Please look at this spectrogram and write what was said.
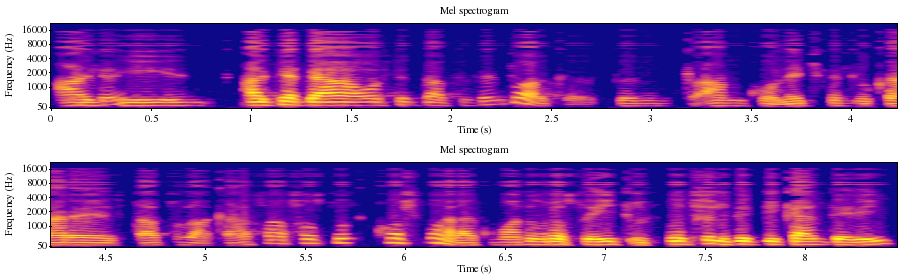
Alții, okay. alții abia au așteptat să se întoarcă. Când am colegi pentru care statul acasă a fost un coșmar. Acum nu vreau să intru tot felul de picanterii.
